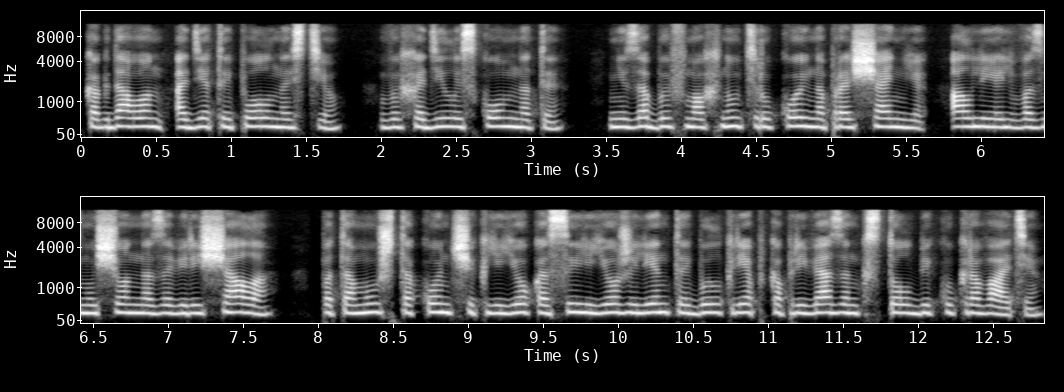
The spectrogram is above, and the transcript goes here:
когда он, одетый полностью, выходил из комнаты, не забыв махнуть рукой на прощанье, Аллиэль возмущенно заверещала, потому что кончик ее косы ее же лентой был крепко привязан к столбику кровати.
